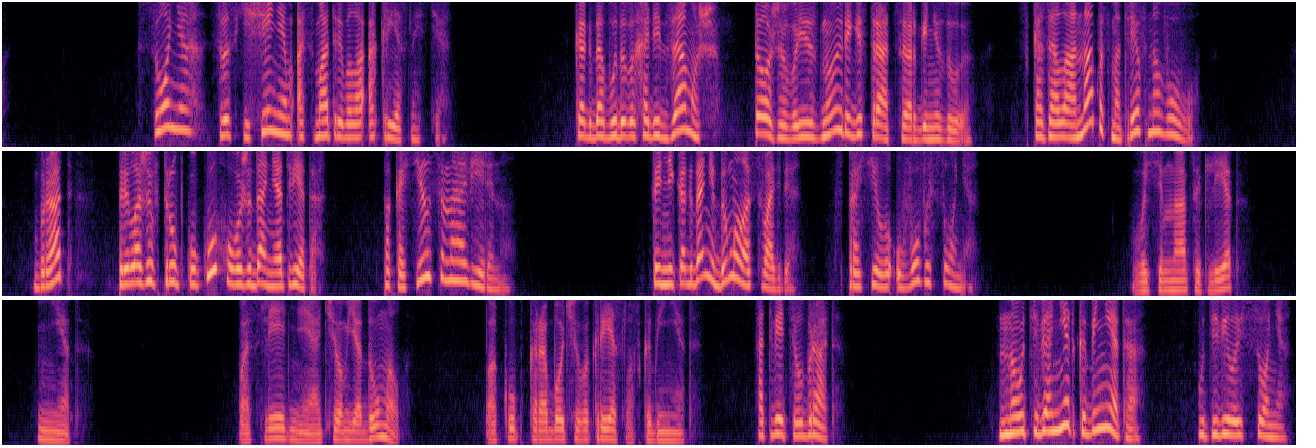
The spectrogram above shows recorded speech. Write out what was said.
Соня с восхищением осматривала окрестности. «Когда буду выходить замуж, тоже выездную регистрацию организую», сказала она, посмотрев на Вову. Брат, приложив трубку к уху в ожидании ответа, покосился на Аверину. «Ты никогда не думал о свадьбе?» — спросила у Вовы Соня. «Восемнадцать лет? Нет. Последнее, о чем я думал, покупка рабочего кресла в кабинет. Ответил брат. Но у тебя нет кабинета, удивилась Соня.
